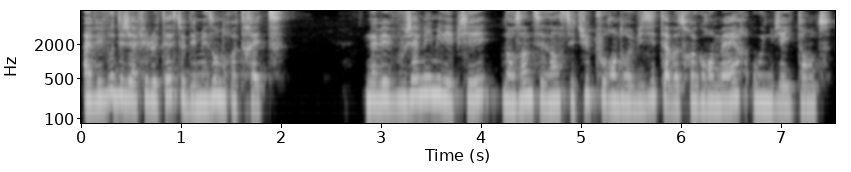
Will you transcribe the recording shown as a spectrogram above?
Avez-vous déjà fait le test des maisons de retraite? N'avez-vous jamais mis les pieds dans un de ces instituts pour rendre visite à votre grand-mère ou une vieille tante?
